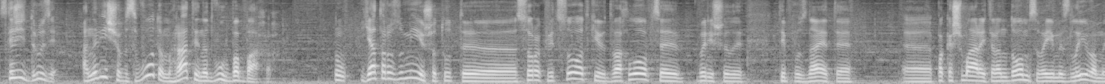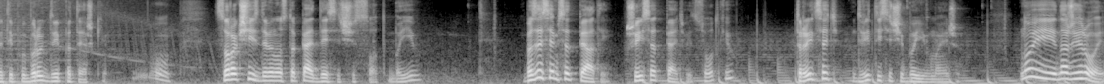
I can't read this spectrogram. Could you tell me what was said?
Скажіть, друзі, а навіщо взводом грати на двох бабахах? Ну, я то розумію, що тут е, 40%, два хлопця вирішили, типу, знаєте, е, покошмарить рандом своїми зливами, типу, беруть дві ПТшки. Ну, 46, 95, 10, 600 боїв. БЗ-75, 65%. 32 тисячі боїв майже. Ну і наш герой.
